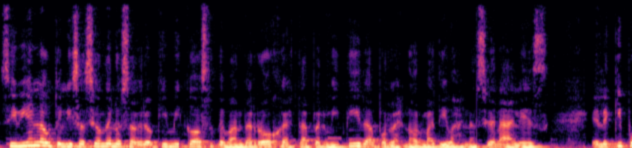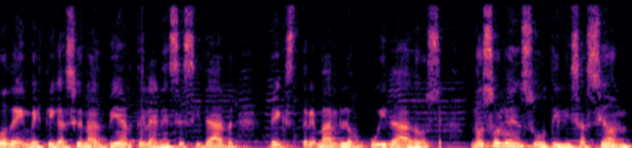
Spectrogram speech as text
Si bien la utilización de los agroquímicos de banda roja está permitida por las normativas nacionales, el equipo de investigación advierte la necesidad de extremar los cuidados no solo en su utilización,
